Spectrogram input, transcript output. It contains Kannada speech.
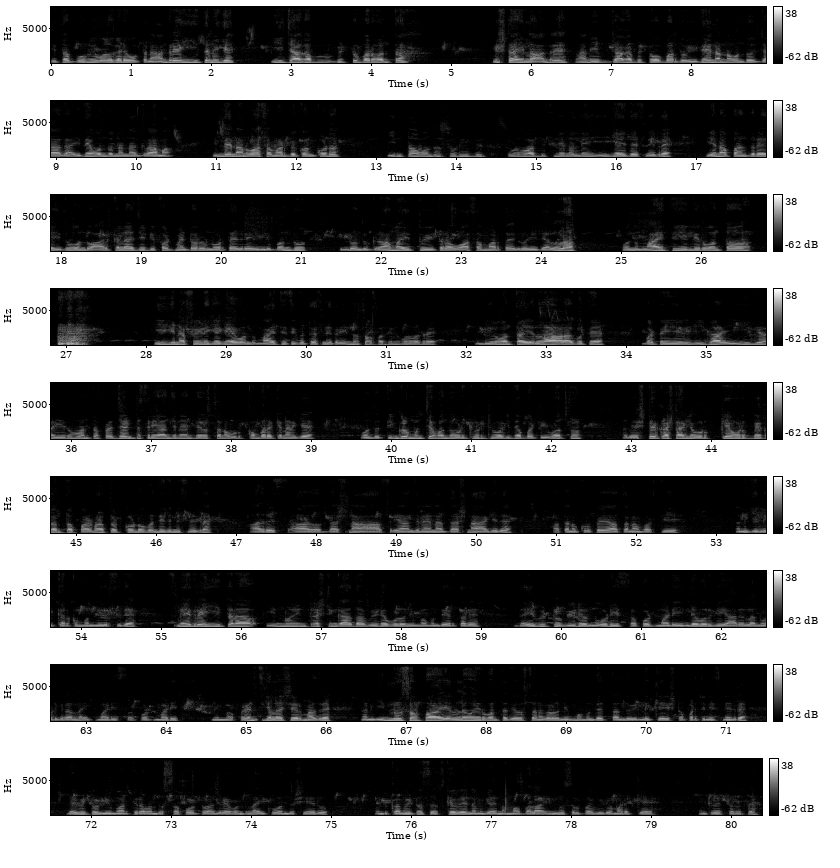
ಈತ ಭೂಮಿ ಒಳಗಡೆ ಹೋಗ್ತಾನೆ. ಅಂದರೆ ಈತನಿಗೆ ಈ ಜಾಗ ಬಿಟ್ಟು ಬರುವಂಥ ಇಷ್ಟ ಇಲ್ಲ. ಅಂದರೆ ನಾನು ಈ ಜಾಗ ಬಿಟ್ಟು ಹೋಗಬಾರ್ದು. ಇದೇ ನನ್ನ ಒಂದು ಜಾಗ, ಇದೇ ಒಂದು ನನ್ನ ಗ್ರಾಮ. ಇಲ್ಲೇ ನಾನು ವಾಸ ಮಾಡಬೇಕು ಅಂದ್ಕೊಂಡು ಇಂಥ ಒಂದು ಸುಡಿ ಬಿಸ್ ಸುಡುವ ಬಿಸಿಲಿನಲ್ಲಿ ಹೀಗೆ ಇದೆ ಸ್ನೇಹಿತರೆ. ಏನಪ್ಪ ಅಂದರೆ ಇದು ಒಂದು ಆರ್ಕಿಯಾಲಜಿ ಡಿಪಾರ್ಟ್ಮೆಂಟ್ ಅವರು ನೋಡ್ತಾ ಇದ್ರೆ ಇಲ್ಲಿ ಬಂದು ಇಲ್ಲೊಂದು ಗ್ರಾಮ ಇತ್ತು, ಈ ಥರ ವಾಸ ಮಾಡ್ತಾಯಿದ್ರು ಇದೆಲ್ಲ ಒಂದು ಮಾಹಿತಿ ಇಲ್ಲಿರುವಂಥ ಈಗಿನ ಪೀಳಿಗೆಗೆ ಒಂದು ಮಾಹಿತಿ ಸಿಗುತ್ತೆ ಸ್ನೇಹಿತರೆ. ಇನ್ನೂ ಸ್ವಲ್ಪ ದಿನಗಳು ಹೋದರೆ ಇಲ್ಲಿರುವಂಥ ಎಲ್ಲ ಹಾಳಾಗುತ್ತೆ. ಬಟ್ ಈಗ ಈಗ ಇರುವಂಥ ಪ್ರೆಸೆಂಟ್ ಶ್ರೀ ಆಂಜನೇಯನ ದೇವಸ್ಥಾನ ಹುಡ್ಕೊಂಬರೋಕ್ಕೆ ನನಗೆ ಒಂದು ತಿಂಗಳು ಮುಂಚೆ ಬಂದು ಹುಡುಕಿ ಹುಡುಕಿ ಹೋಗಿದ್ದೆ. ಬಟ್ ಇವತ್ತು ಅದೆಷ್ಟೇ ಕಷ್ಟ ಆಗಲಿ ಹುಡುಕೇ ಹುಡುಕ್ಬೇಕಂತ ಪಣ ತೊಟ್ಕೊಂಡು ಬಂದಿದ್ದೀನಿ ಸ್ನೇಹಿತರೆ. ಆದರೆ ಆ ದರ್ಶನ, ಆ ಶ್ರೀ ಆಂಜನೇಯನ ದರ್ಶನ ಆಗಿದೆ. ಆತನ ಕೃಪೆ, ಆತನ ಭಕ್ತಿ ನನಗೆ ಇಲ್ಲಿ ಕರ್ಕೊಂಬಂದು ನಿಲ್ಲಿಸಿದೆ. ಸ್ನೇಹಿತರೆ, ಈ ಥರ ಇನ್ನೂ ಇಂಟ್ರೆಸ್ಟಿಂಗ್ ಆದ ವೀಡಿಯೋಗಳು ನಿಮ್ಮ ಮುಂದೆ ಇರ್ತವೆ. ದಯವಿಟ್ಟು ವಿಡಿಯೋ ನೋಡಿ ಸಪೋರ್ಟ್ ಮಾಡಿ. ಇಲ್ಲೇವರೆಗೆ ಯಾರೆಲ್ಲ ನೋಡಿದಿರ ಲೈಕ್ ಮಾಡಿ ಸಪೋರ್ಟ್ ಮಾಡಿ. ನಿಮ್ಮ ಫ್ರೆಂಡ್ಸ್ಗೆಲ್ಲ ಶೇರ್ ಮಾಡಿದ್ರೆ ನನಗೆ ಇನ್ನೂ ಸ್ವಲ್ಪ ಎಲ್ಲವೂ ಇರುವಂಥ ದೇವಸ್ಥಾನಗಳು ನಿಮ್ಮ ಮುಂದೆ ತಂದು ಇಡಲಿಕ್ಕೆ ಇಷ್ಟಪಡ್ತೀನಿ ಸ್ನೇಹಿತರೆ. ದಯವಿಟ್ಟು ನೀವು ಮಾಡ್ತಿರೋ ಒಂದು ಸಪೋರ್ಟು ಅಂದರೆ ಒಂದು ಲೈಕು ಒಂದು ಶೇರು ಒಂದು ಕಮೆಂಟು ಸಬ್ಸ್ಕ್ರೈಬೇ ನಮಗೆ, ನಮ್ಮ ಬಲ ಇನ್ನೂ ಸ್ವಲ್ಪ ವೀಡಿಯೋ ಮಾಡೋಕ್ಕೆ ಎಂಕರೇಜ್ ತರುತ್ತೆ.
